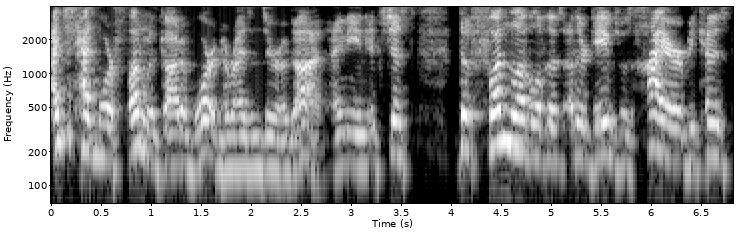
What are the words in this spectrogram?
I just had more fun with God of War and Horizon Zero Dawn. I mean, it's just the fun level of those other games was higher because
